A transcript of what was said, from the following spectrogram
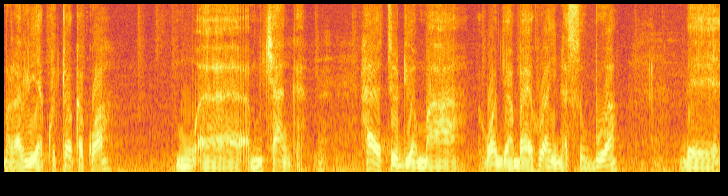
maradhi ya kutoka kwa uh, mchanga. Mm -hmm. Hayo tu ndio magonjwa ambayo huwa inasubua the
